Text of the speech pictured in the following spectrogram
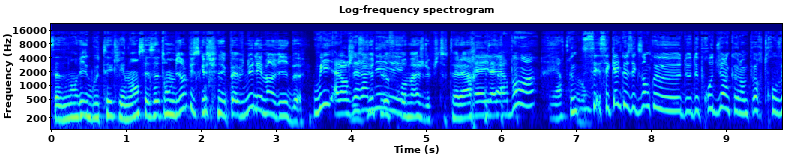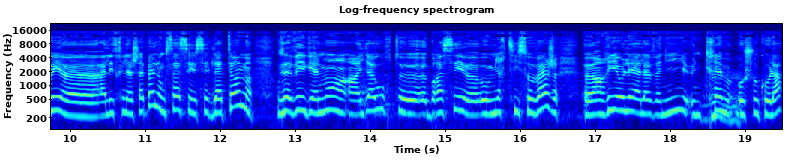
Ça donne envie de goûter Clémence et ça tombe bien puisque tu n'es pas venue les mains vides. Oui, alors j'ai ramené le fromage depuis tout à l'heure. Eh, il a l'air bon, hein. C'est quelques exemples de, produits hein, que l'on peut retrouver euh, à Létry-la-Chapelle. Donc ça, c'est de la tome. Vous avez également un, yaourt euh, brassé euh, au myrtille sauvage, un riz au lait à la vanille, une crème mmh. au chocolat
